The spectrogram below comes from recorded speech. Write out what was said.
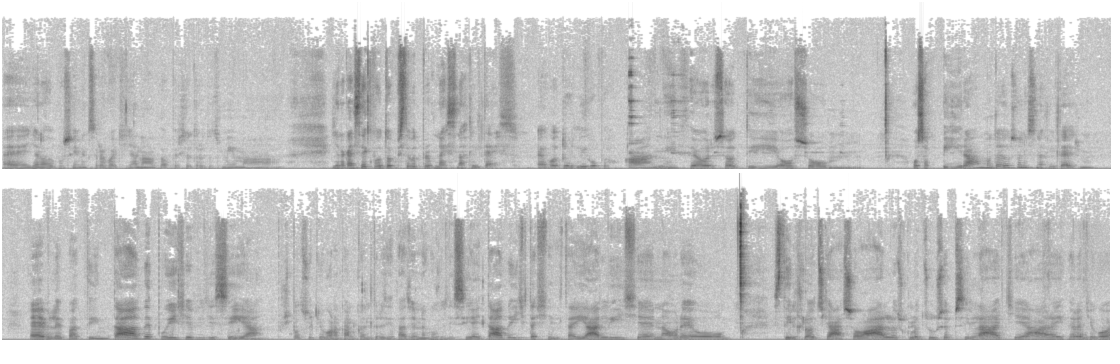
ε, για να δω πώς είναι, ξέρω εγώ, και για να δω περισσότερο το τμήμα. Για να κάνεις taekwondo πιστεύω ότι πρέπει να είσαι συναθλητές. Εγώ το λίγο που έχω κάνει θεώρησα ότι όσο, μ, όσα πήρα μου τα έδωσαν οι συναθλητές μου. Έβλεπα την τάδε που είχε ευληγησία. Προσπαθούσα κι εγώ να κάνω καλύτερες διατάσει για να έχω ευληγησία. Η τάδε είχε ταχύτητα. Η άλλη είχε ένα ωραίο στυλ κλωτσιάς. Ο άλλος κλωτσούσε ψηλά και άρα ήθελα κι εγώ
